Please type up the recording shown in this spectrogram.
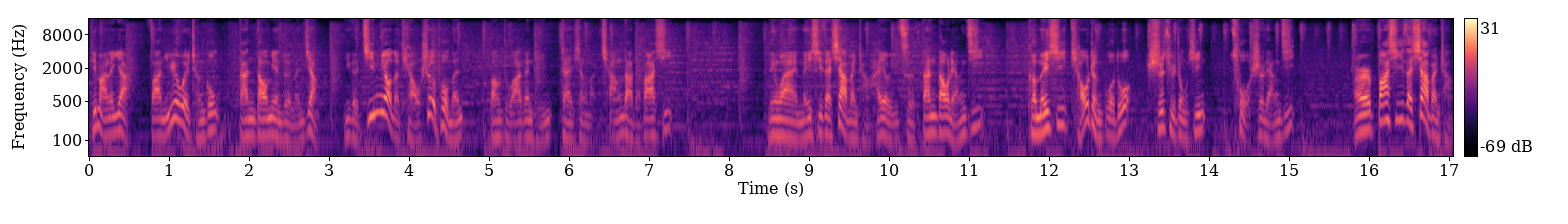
迪玛利亚反越位成功，单刀面对门将，一个精妙的挑射破门，帮助阿根廷战胜了强大的巴西。另外，梅西在下半场还有一次单刀良机，可梅西调整过多，失去重心，错失良机。而巴西在下半场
